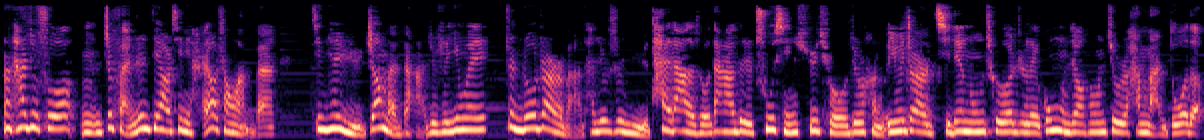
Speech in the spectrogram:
那他就说，嗯，这反正第二天你还要上晚班，今天雨这么大，就是因为郑州这儿吧，它就是雨太大的时候，大家的出行需求就是很，因为这儿骑电动车之类公共交通就是还蛮多的，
